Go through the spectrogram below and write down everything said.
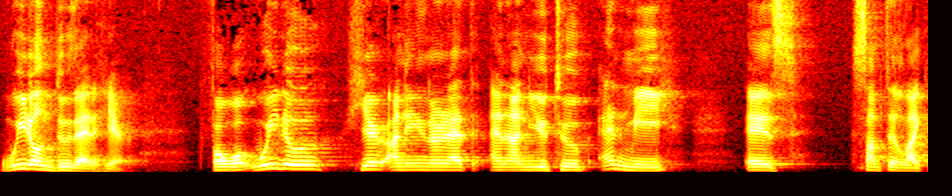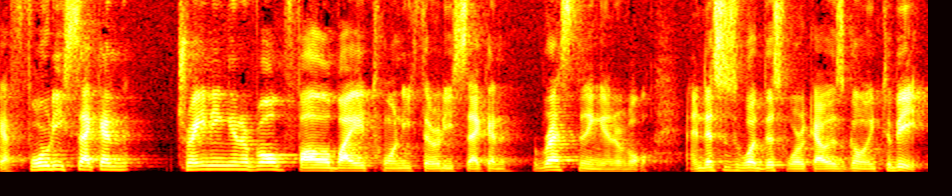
We don't do that here. For what we do here on the internet and on YouTube and me is something like a 40 second training interval followed by a 20 30 second resting interval. And this is what this workout is going to be.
